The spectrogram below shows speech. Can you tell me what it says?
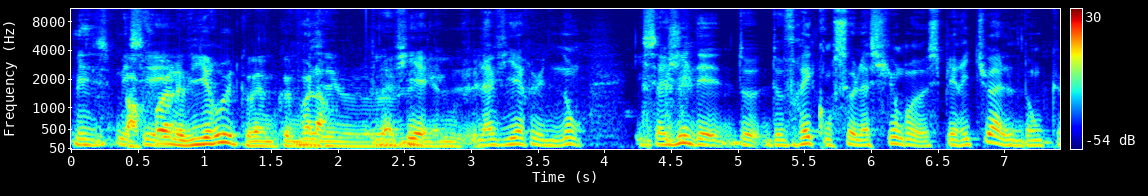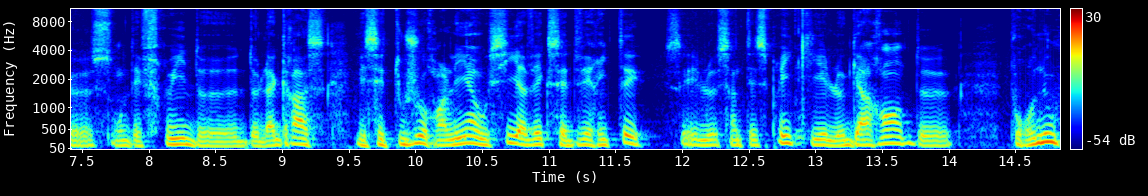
mais, mais Parfois, c'est- la vie est rude, quand même, comme voilà, disait le- la, vie est, la vie est rude, non. il s'agit des- de, de vraies consolations euh, spirituelles, donc euh, ce sont des fruits de, de la grâce. Mais c'est toujours en lien aussi avec cette vérité. C'est le Saint-Esprit qui est le garant de, pour nous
